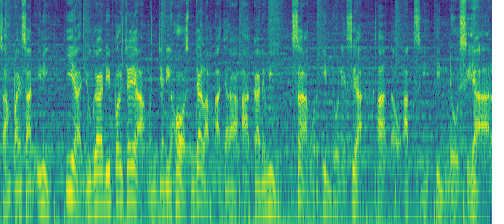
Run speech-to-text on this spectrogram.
Sampai saat ini, ia juga dipercaya menjadi host dalam acara Akademi Sahur Indonesia atau Aksi Indosiar.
